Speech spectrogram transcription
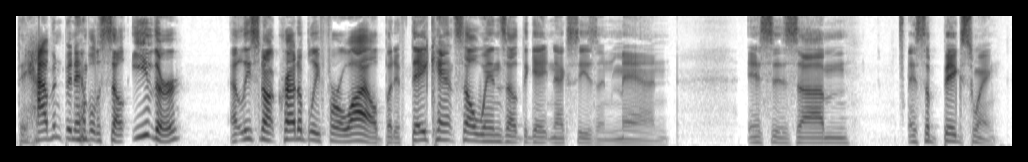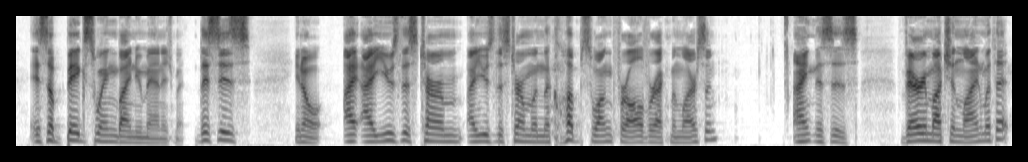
they haven't been able to sell either, at least not credibly for a while. But if they can't sell wins out the gate next season, man, this is um, it's a big swing. It's a big swing by new management. This is, you know, I, I use this term. I use this term when the club swung for Oliver Ekman Larsson. I think this is very much in line with it.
